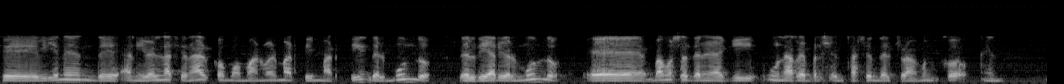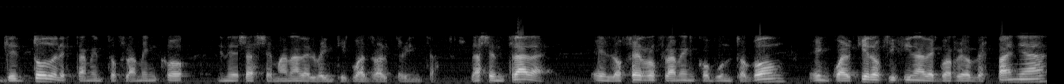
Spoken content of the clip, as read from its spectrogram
que vienen de a nivel nacional como Manuel Martín Martín del Mundo, del diario El Mundo, eh, vamos a tener aquí una representación del flamenco, de todo el estamento flamenco en esa semana del 24 al 30. Las entradas en loferroflamenco.com, en cualquier oficina de correos de España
